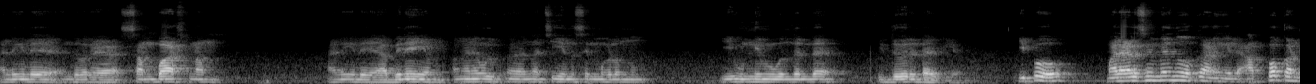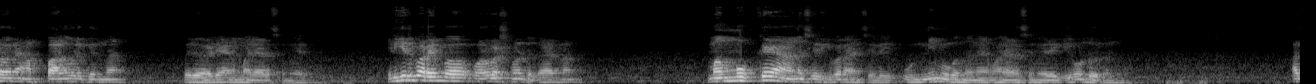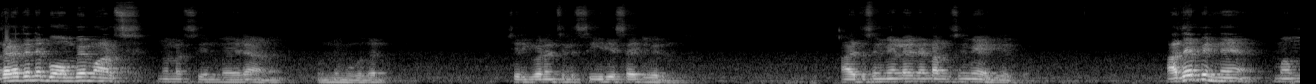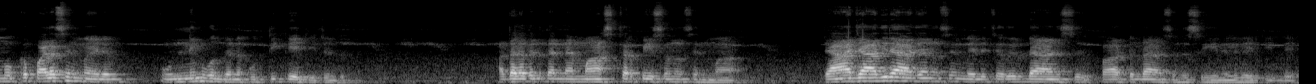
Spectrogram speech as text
അല്ലെങ്കിൽ എന്താ പറയുക സംഭാഷണം അല്ലെങ്കിൽ അഭിനയം അങ്ങനെ ചെയ്യുന്ന സിനിമകളൊന്നും ഈ ഉണ്ണിമുകുന്ദന്റെ ഇതുവരെ ഉണ്ടായിട്ടില്ല. ഇപ്പോൾ മലയാള സിനിമയിൽ നോക്കുകയാണെങ്കിൽ അപ്പോൾ കണ്ടവനെ അപ്പ എന്ന് വിളിക്കുന്ന പരിപാടിയാണ് മലയാള സിനിമയിൽ. എനിക്കിത് പറയുമ്പോൾ കുറേ വിഷമമുണ്ട്. കാരണം മമ്മൂക്കയാണ് ശരിക്കും പറയാന്ന് വെച്ചാൽ ഉണ്ണി മുകുന്ദനെ മലയാള സിനിമയിലേക്ക് കൊണ്ടുവരുന്നത്. അദ്ദേഹത്തിന്റെ ബോംബെ മാർച്ച് എന്നുള്ള സിനിമയിലാണ് ഉണ്ണി മുകുന്ദൻ ശരിക്കും പറയാന്ന് വെച്ചാൽ സീരിയസ് ആയിട്ട് വരുന്നത്. ആദ്യത്തെ സിനിമയല്ല രണ്ടാമത്തെ സിനിമയായിരിക്കും അതേ പിന്നെ മമ്മൂക്ക പല സിനിമയിലും ഉണ്ണിമുകുന്ദനെ കുത്തിക്കയറ്റിയിട്ടുണ്ട് അദ്ദേഹത്തിന്റെ തന്നെ മാസ്റ്റർ പീസ് എന്ന സിനിമ രാജാതിരാജ എന്ന സിനിമയിൽ ചെറിയൊരു ഡാൻസ് പാട്ടും ഡാൻസിന്റെ സീനിൽ കയറ്റിയിട്ടുണ്ട്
